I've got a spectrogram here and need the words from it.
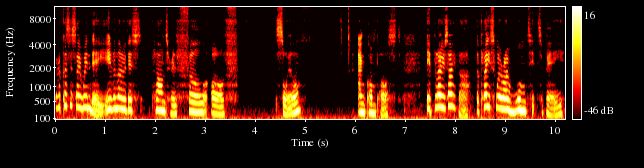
but because it's so windy, even though this planter is full of soil and compost, it blows over. The place where I want it to be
